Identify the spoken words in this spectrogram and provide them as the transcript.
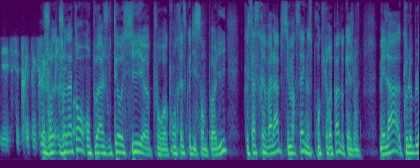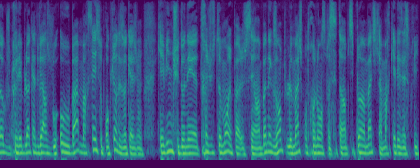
c'est c'est très très très Jonathan, on peut ajouter aussi, euh, pour contrer ce que dit Sampaoli, que ça serait valable si Marseille ne se procurait pas d'occasion. Mais là, que le bloc, que les blocs adverses jouent haut ou bas, Marseille se procure des occasions. Kevin, tu donnais très justement, et c'est un bon exemple, le match contre Lens, parce que c'était un petit peu un match qui a marqué les esprits.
